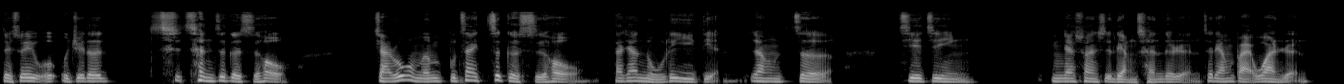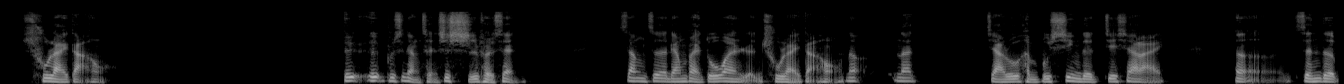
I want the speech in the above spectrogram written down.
对，所以我我觉得。是趁这个时候，假如我们不在这个时候，大家努力一点，让这接近应该算是两成的人，这两百万人出来打哦。呃呃，不是两成，是十 percent，让这两百多万人出来打哦。那那假如很不幸的接下来，呃，真的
